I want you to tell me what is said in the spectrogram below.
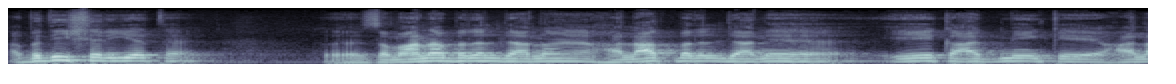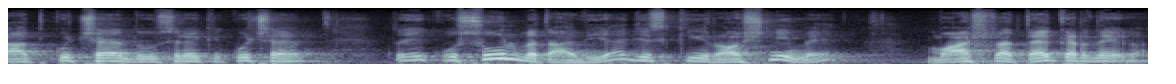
ابدی شریعت ہے۔ زمانہ بدل جانا ہے، حالات بدل جانے ہیں۔ ایک آدمی کے حالات کچھ ہیں، دوسرے کے کچھ ہیں۔ تو ایک اصول بتا دیا جس کی روشنی میں معاشرہ طے کر دے گا۔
